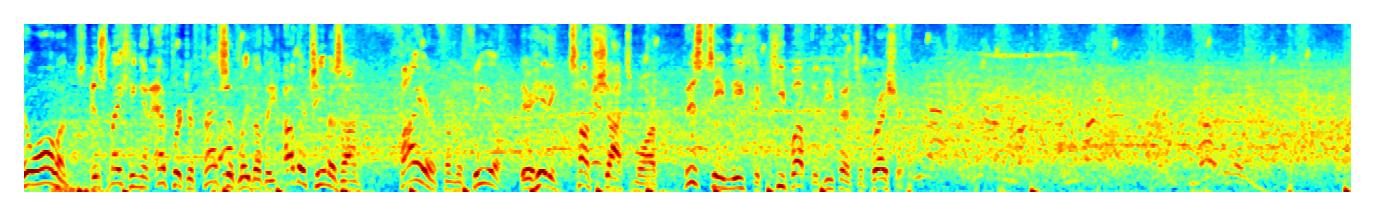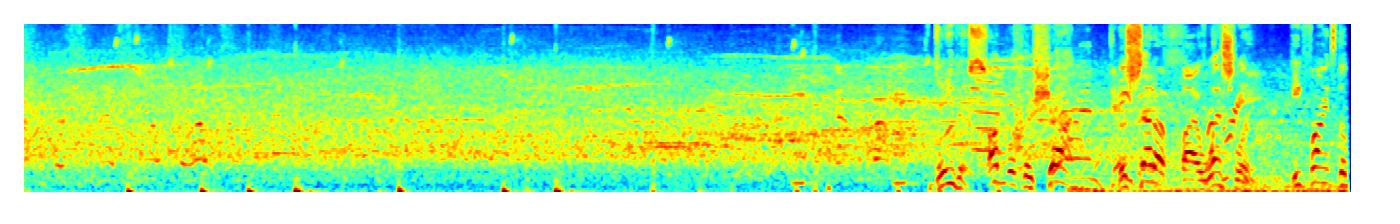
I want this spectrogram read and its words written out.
New Orleans is making an effort defensively, but the other team is on fire from the field. They're hitting tough shots, Marv. This team needs to keep up the defensive pressure. Davis up with the shot. The setup by Wesley. He finds the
